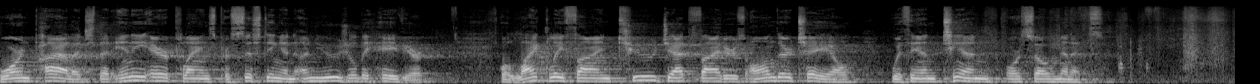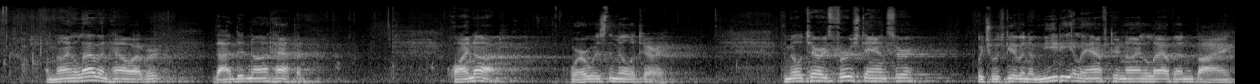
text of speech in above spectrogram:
warned pilots that any airplanes persisting in unusual behavior will likely find two jet fighters on their tail within 10 or so minutes. On 9 11, however, that did not happen. Why not? Where was the military? The military's first answer, which was given immediately after 9 11 by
